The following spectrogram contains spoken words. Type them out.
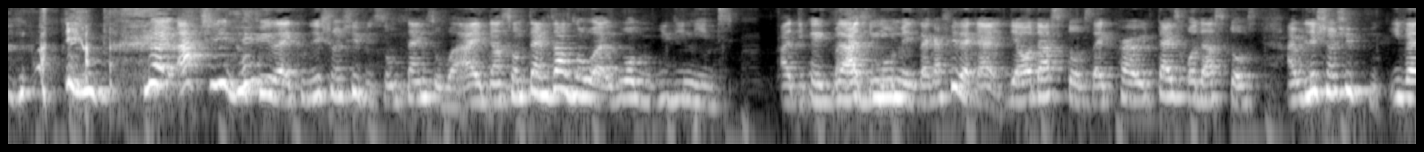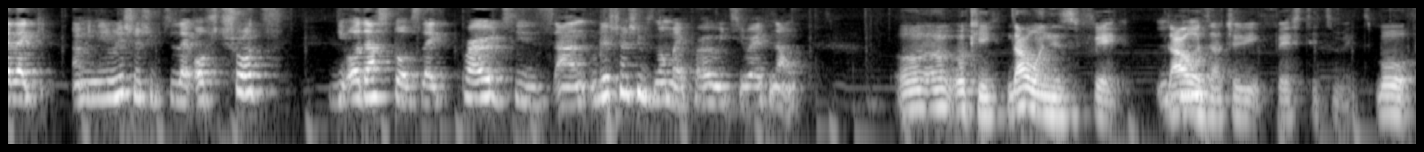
no, I actually do feel like relationship is sometimes overhyped, and sometimes that's not what, what we really need at the at the Exactly. moment. Like I feel like I, there are other stuffs like prioritize other stuffs and relationship. If I like, I'm in a relationship to like obstruct the other stuffs like priorities, and relationship is not my priority right now. Oh, oh, okay, that one is fair. That Mhm. was actually a fair statement. But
